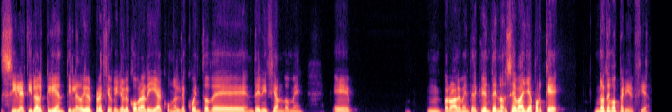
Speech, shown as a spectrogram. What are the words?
si le tiro al cliente y le doy el precio que yo le cobraría con el descuento de, iniciándome, eh, mm, probablemente el cliente no se vaya porque no tengo experiencia.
